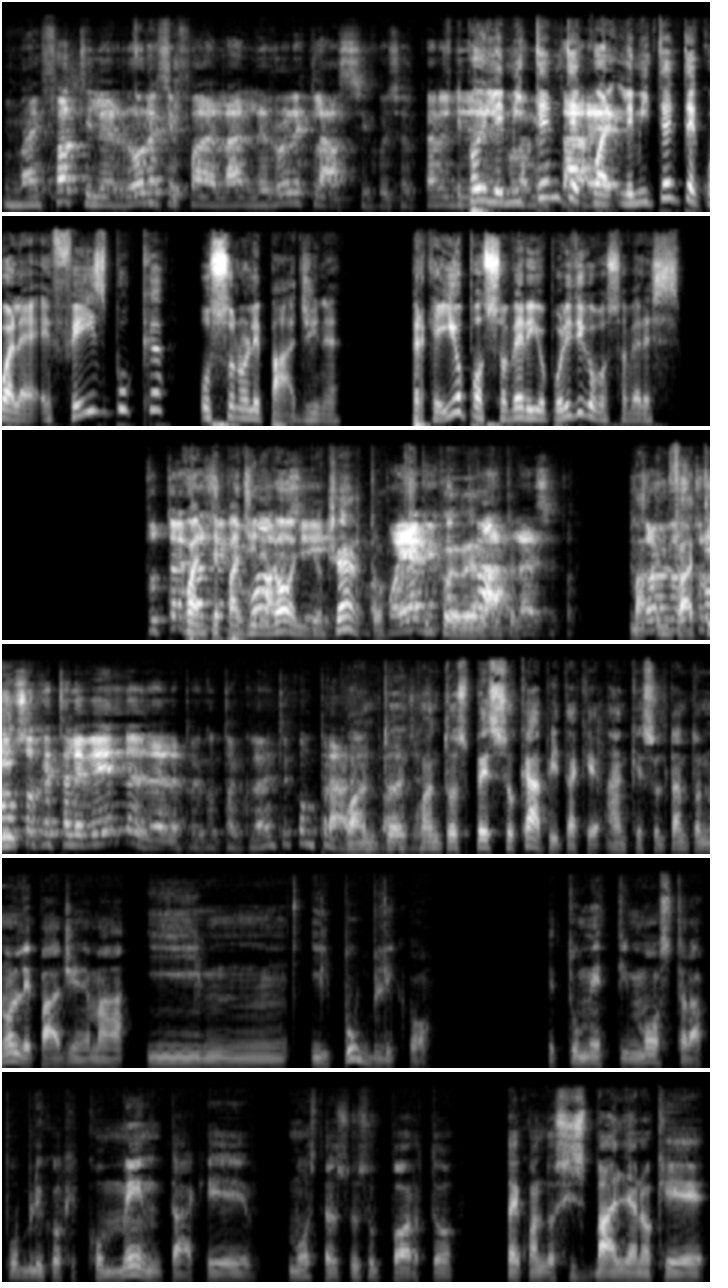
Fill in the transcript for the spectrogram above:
Ma infatti l'errore che fa, la- l'errore classico è cercare di E poi l'emittente qual, l'emittente qual è? È Facebook o sono le pagine? Perché io posso avere, io politico posso avere... Tutte le quante pagine, vuoi, voglio. sì, Certo, ma puoi anche puoi avere comprarle, tutte- eh, se tu- Ma trovi infatti- uno stronzo che te le vende, le- le puoi tranquillamente comprare. Quanto, quanto spesso capita che anche soltanto non le pagine, ma i- mh, il pubblico che tu metti in mostra, pubblico che commenta, che mostra il suo supporto, sai quando si sbagliano che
